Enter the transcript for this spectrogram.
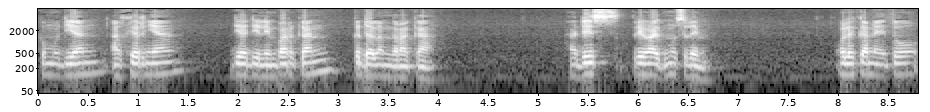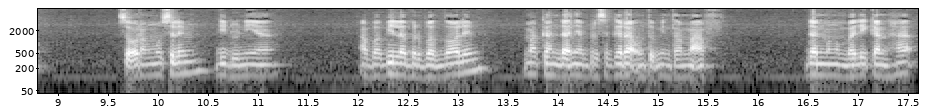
Kemudian akhirnya dia dilemparkan ke dalam neraka. Hadis riwayat Muslim. Oleh karena itu, seorang muslim di dunia apabila berbuat zalim, maka hendaknya bersegera untuk minta maaf dan mengembalikan hak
